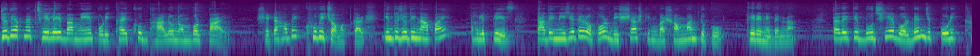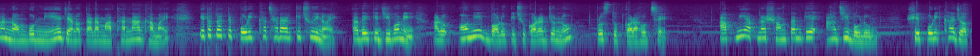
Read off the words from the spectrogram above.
যদি আপনার ছেলে বা মেয়ে পরীক্ষায় খুব ভালো নম্বর পায়, সেটা হবে খুবই চমৎকার। কিন্তু যদি না পায়, তাহলে প্লিজ তাদের নিজেদের ওপর বিশ্বাস কিংবা সম্মানটুকু কেড়ে নেবেন না। তাদেরকে বুঝিয়ে বলবেন যে পরীক্ষা নম্বর নিয়ে যেন তারা মাথা না ঘামায়। এটা তো একটা পরীক্ষা ছাড়া আর কিছুই নয়। তাদেরকে জীবনে আরও অনেক বড় কিছু করার জন্য প্রস্তুত করা হচ্ছে। আপনি আপনার সন্তানকে আজই বলুন, সে পরীক্ষা যত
